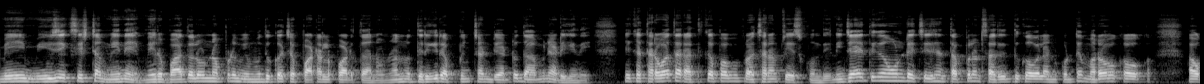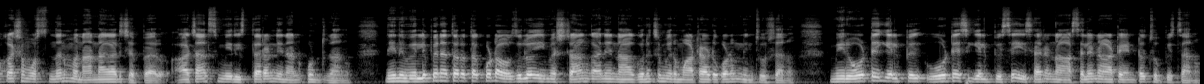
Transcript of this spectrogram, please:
మీ మ్యూజిక్ సిస్టమ్ నేనే. మీరు బాధలో ఉన్నప్పుడు మీ ముందుకు వచ్చే పాటలు పాడతాను. నన్ను తిరిగి రప్పించండి అంటూ దామిని అడిగింది. ఇక తర్వాత రతిక పాప ప్రచారం చేసుకుంది. నిజాయితీగా ఉండే చేసిన తప్పులను సరిదిద్దుకోవాలనుకుంటే మరో ఒక అవకాశం వస్తుందని మా నాన్నగారు చెప్పారు. ఆ ఛాన్స్ మీరు ఇస్తారని నేను అనుకుంటున్నాను. నేను వెళ్ళిపోయిన తర్వాత కూడా హౌస్లో ఈమె స్ట్రాంగ్ అని నా గురించి మీరు మాట్లాడుకోవడం నేను చూశాను. మీరు ఓటే గెలిపి ఓటేసి గెలిపిస్తే ఈసారి నా అసలైన ఆట ఏంటో చూపిస్తాను.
